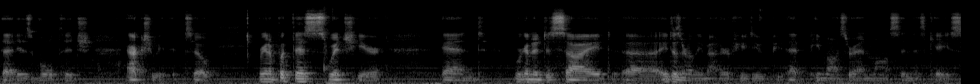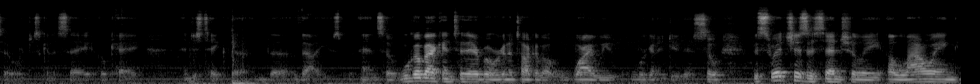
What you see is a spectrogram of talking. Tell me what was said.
that is voltage actuated. So we're going to put this switch here, and we're going to decide, uh, it doesn't really matter if you do P- PMOS or NMOS in this case, so we're just going to say okay and just take the, the values. And so we'll go back into there, but we're going to talk about why we, we're going to do this. So the switch is essentially allowing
